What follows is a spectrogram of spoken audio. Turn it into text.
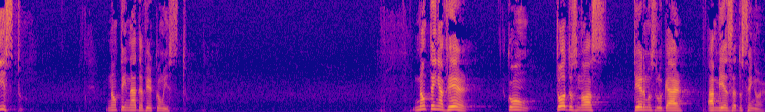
Isto não tem nada a ver com isto. Não tem a ver com todos nós termos lugar à mesa do Senhor.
